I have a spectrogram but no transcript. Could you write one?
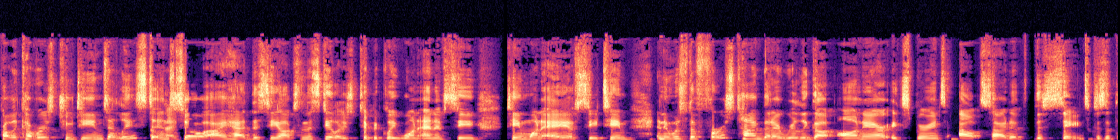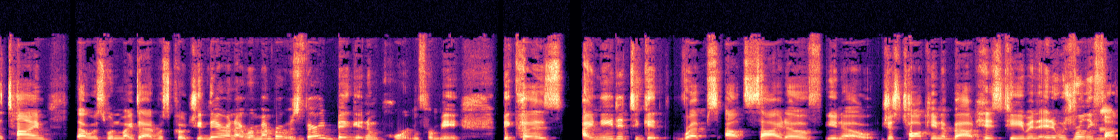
probably covers two teams at least. Okay. And so I had the Seahawks and the Steelers, typically one NFC team, one AFC team. And it was the first time that I really got on air experience outside of the Saints, because at the time that was when my dad was coaching there. And I remember it was very big and important for me because I needed to get reps outside of, you know, just talking about his team. And, and it was really mm-hmm. fun.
